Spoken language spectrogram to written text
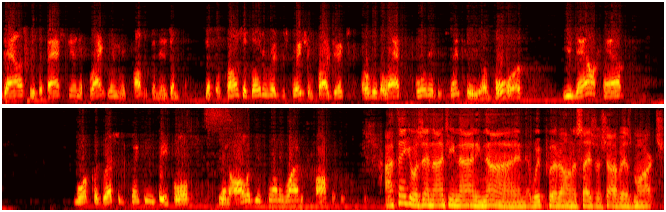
Dallas was a bastion of right-wing republicanism. But because of voter registration projects over the last quarter of a century or more, you now have more progressive thinking people in all of your countywide offices. I think it was in 1999 that we put on a Cesar Chavez march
